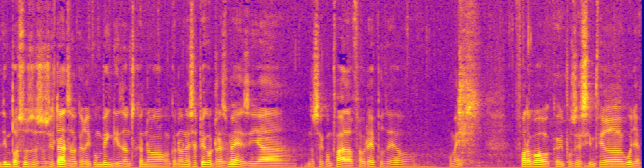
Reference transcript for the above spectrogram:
d'impostos de societats, el que li convingui doncs, que no, que no n'he sapigut res més i ja no sé com fa, del febrer poder o, o més. Fora bo que hi poséssim fil a l'agulla.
